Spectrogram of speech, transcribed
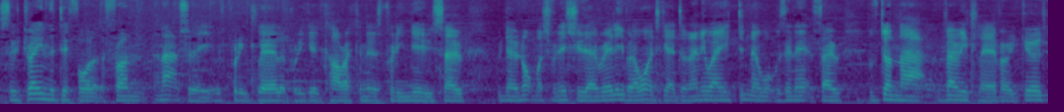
So we drained the diff oil at the front and actually it was pretty clear, looked pretty good, car reckoned it was pretty new. So we know not much of an issue there really, but I wanted to get it done anyway, didn't know what was in it. So we've done that, very clear, very good.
